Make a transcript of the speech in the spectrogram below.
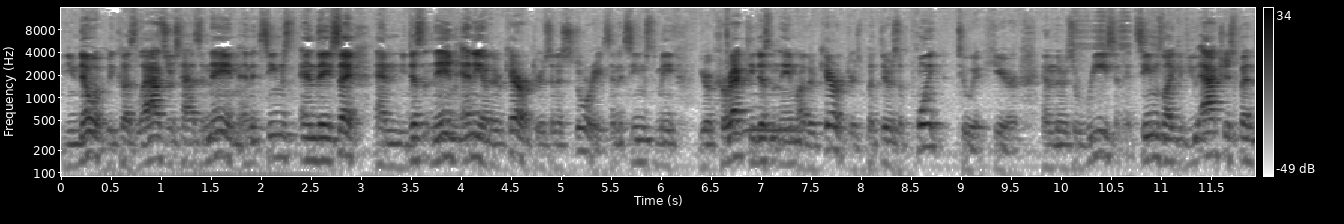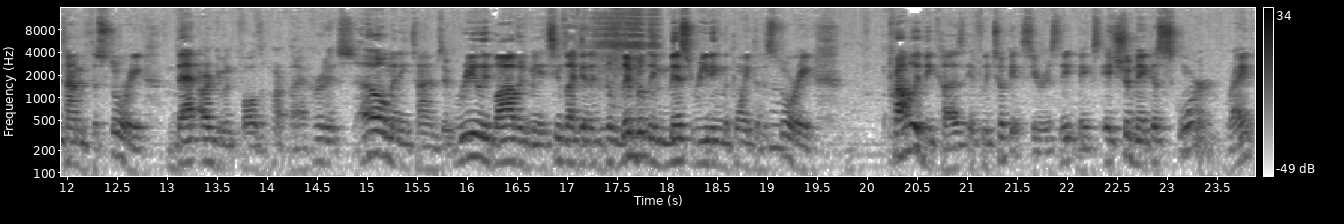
You know it because Lazarus has a name, and it seems, and they say, and he doesn't name any other characters in his stories. And it seems to me you're correct. He doesn't name other characters, but there's a point to it here, and there's a reason. It seems like if you actually spend time with the story, that argument falls apart. But I've heard it so many times; it really bothers me. It seems like it is deliberately misreading the point of the story probably because if we took it seriously, it makes it should make us squirm, right?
